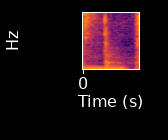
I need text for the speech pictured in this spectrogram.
Yeah.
